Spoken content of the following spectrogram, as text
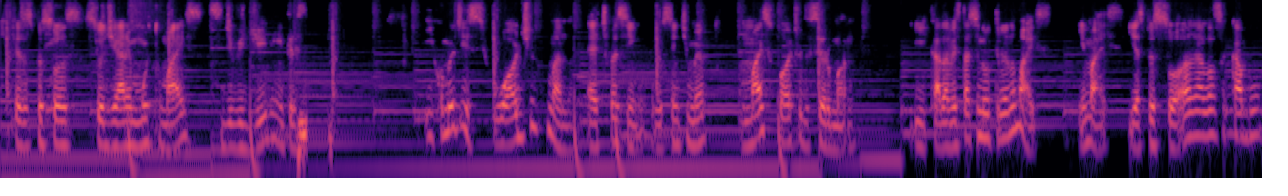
que fez as pessoas se odiarem muito mais, se dividirem entre si. E como eu disse, o ódio, mano, é tipo assim, o sentimento mais forte do ser humano e cada vez está se nutrindo mais e mais. E as pessoas, elas acabam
